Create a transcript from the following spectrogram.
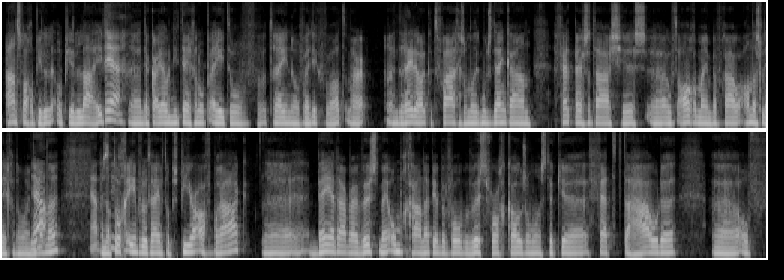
aanslag op je, op je lijf. Ja. daar kan je ook niet tegenop eten of trainen of weet ik veel wat. Maar de reden waarom ik het vraag is omdat ik moest denken aan vetpercentages uh, over het algemeen bij vrouwen anders liggen dan bij ja. mannen. Ja, en dat toch invloed heeft op spierafbraak. Uh, ben je daar bewust mee omgegaan? Heb je bijvoorbeeld bewust voor gekozen om een stukje vet te houden? Uh, of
